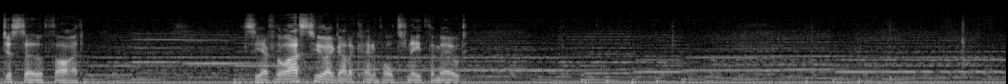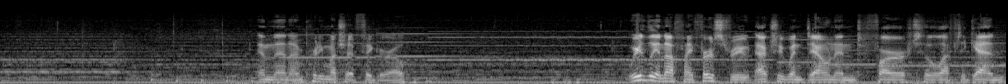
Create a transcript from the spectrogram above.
Just out of thought. See, after the last two, I gotta kind of alternate them out. And then I'm pretty much at Figaro. Weirdly enough, my first route actually went down and far to the left again,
